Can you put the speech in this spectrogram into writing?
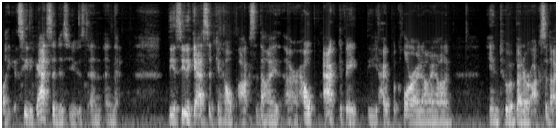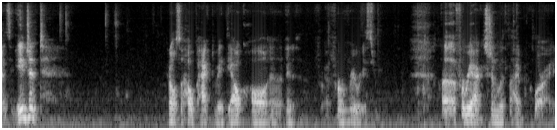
like acetic acid is used, and, and the acetic acid can help oxidize or help activate the hypochlorite ion into a better oxidizing agent. It can also help activate the alcohol uh, in, for, for, various uh, for reaction with the hypochlorite.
